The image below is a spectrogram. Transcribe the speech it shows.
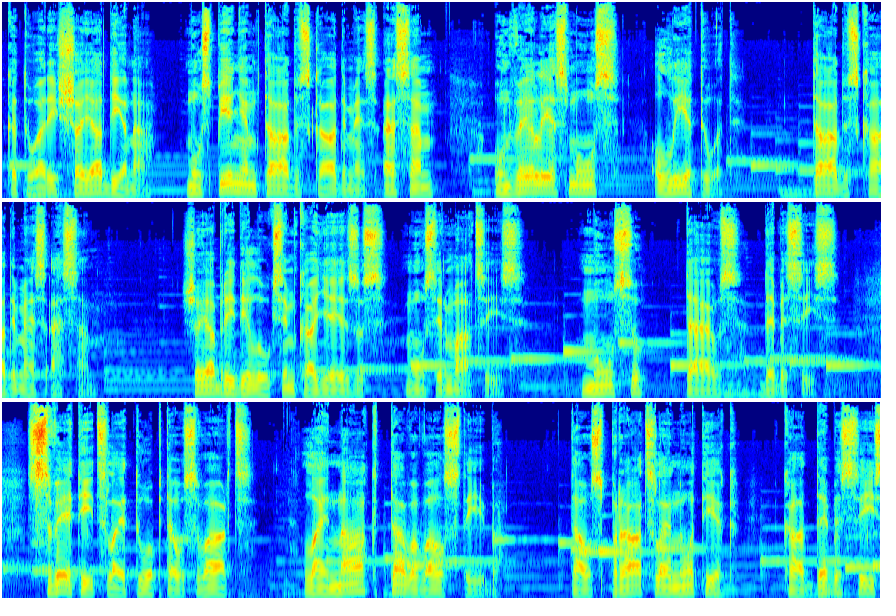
ka Tu arī šajā dienā mūs pieņem tādus, kādi mēs esam, un vēlies mūs lietot tādus, kādi mēs esam. Šajā brīdī lūgsim, kā Jēzus mūs ir mācījis. Mūsu Tēvs debesīs. Svētīts lai top tavs vārds, lai nāk tava valstība, tavs prāts, lai notiek kā debesīs,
